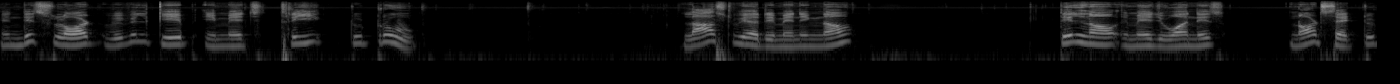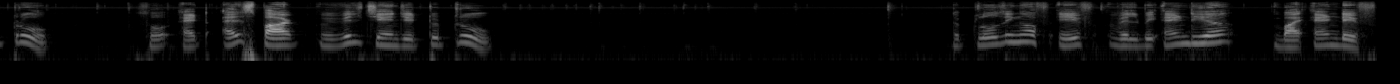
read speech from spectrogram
In this slot we will keep image 3 to true. Last we are remaining now. Till now image 1 is not set to true. So at else part we will change it to true the closing of if will be end here by end if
